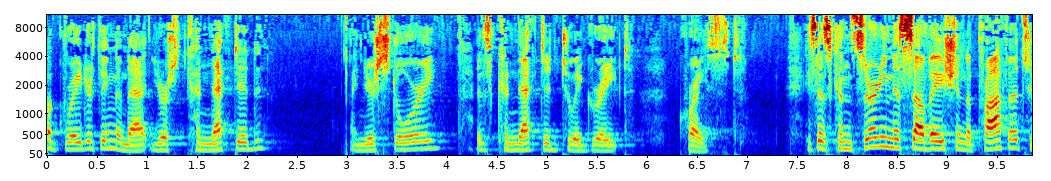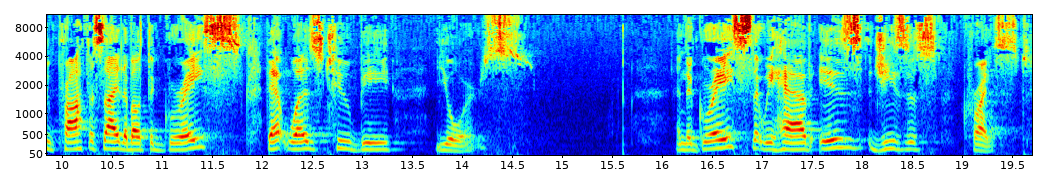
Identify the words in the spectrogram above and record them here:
a greater thing than that. You're connected, and your story is connected to a great Christ. He says, concerning this salvation, the prophets who prophesied about the grace that was to be yours. And the grace that we have is Jesus Christ.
